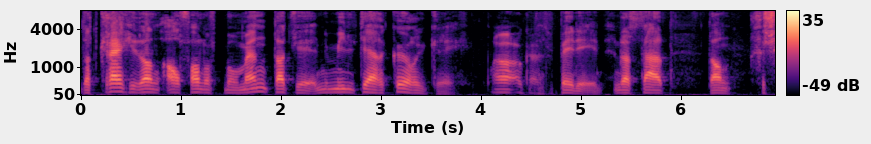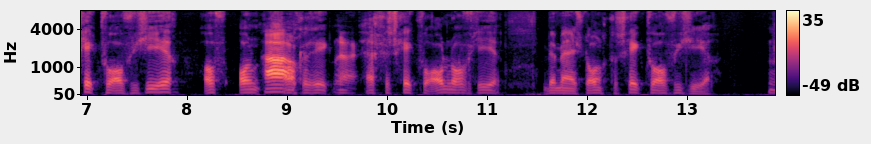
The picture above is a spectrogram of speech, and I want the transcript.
Dat krijg je dan al vanaf het moment dat je een militaire keuring kreeg. Ah, oké. Dat is PD1. En dat staat dan geschikt voor officier of on, Ah, ongeschikt, ja. eh, geschikt voor onderofficier. Bij mij stond geschikt voor officier. Hm.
